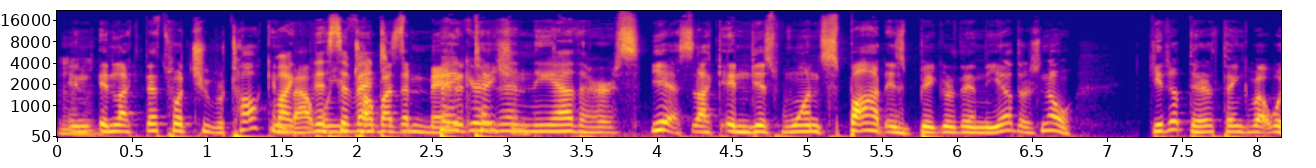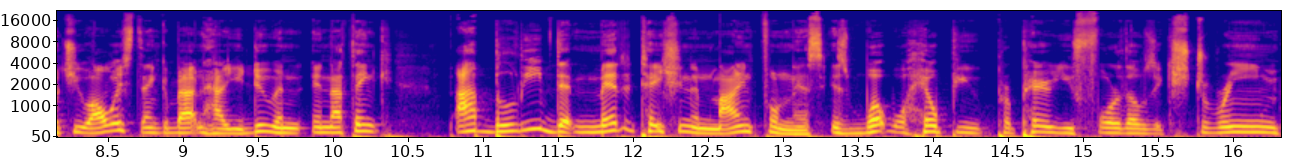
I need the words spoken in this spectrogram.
And, mm-hmm. and like that's what you were talking Like about when you talk event about is the bigger meditation. than the others. Yes, like in this one spot is bigger than the others. No, get up there, think about what you always think about and how you do. And and I think I believe that meditation and mindfulness is what will help you prepare you for those extreme,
